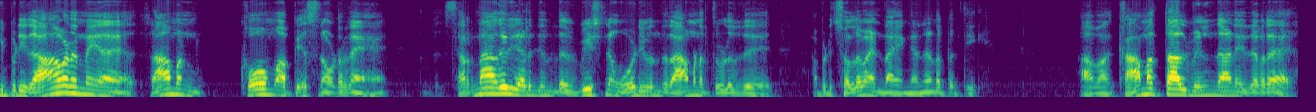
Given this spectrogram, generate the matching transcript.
இப்படி ராவணனை ராமன் கோபமாக பேசின உடனே சரணாகதி அடைஞ்சிருந்த விபீஷ்ணன் ஓடி வந்து ராமனை தொழுது அப்படி சொல்ல வேண்டாம் எங்கள் அண்ணனை பற்றி அவன் காமத்தால் விழுந்தானே தவிர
